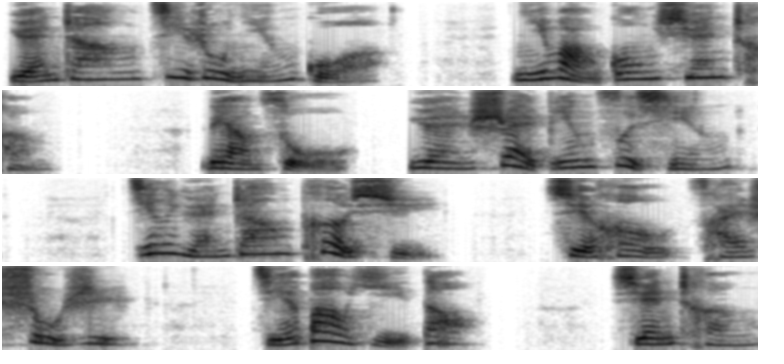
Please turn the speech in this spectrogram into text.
元璋即入宁国，拟往攻宣城。亮祖愿率兵自行，经元璋特许，去后才数日，捷报已到，宣城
